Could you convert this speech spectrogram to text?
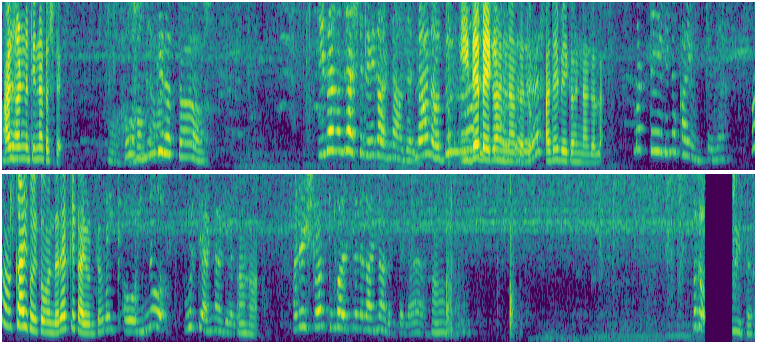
ಅದು ಹಣ್ಣು ತಿನ್ನಕಷ್ಟೇ ಓ ಹಂಗಿರತ್ತಾ? ಇದಾಗಂದ್ರೆ ಅಷ್ಟೇ ಬೇಗ ಹಣ್ಣು ಆಗಲ್ಲ. ನಾನು ಅದನ್ನ ಇದೇ ಬೇಗ ಹಣ್ಣಾಗೋದು ಅದೇ ಬೇಗ ಹಣ್ಣಾಗಲ್ಲ ಮತ್ತೆ ಇದಿನ ಕಾಯಿ ಉಂಟಲ್ಲ? ಹಾಂ ಕಾಯಿ ಕೊಯ್ಕೊಂಬಂದರೆ ಅದಕ್ಕೆ ಕಾಯಿ ಉಂಟು. ಲೈಕ್ ಓ ಇನ್ನೂ ಪೂರ್ತಿ ಹಣ್ಣಾಗಿರಲ್ಲ ಹಾಂ ಹಾಂ ಅಂದ್ರೆ ಇಷ್ಟೊಳಗೆ ತುಂಬಾ ಹಲಸಿನೆಲ್ಲ ಅಣ್ಣ ಆಗುತ್ತಲ್ಲ? ಈ ಥರ.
